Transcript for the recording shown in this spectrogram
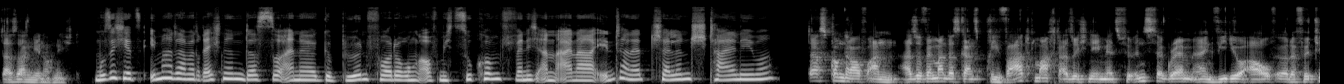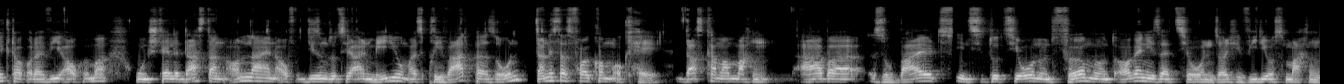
das sagen die noch nicht. Muss ich jetzt immer damit rechnen, dass so eine Gebührenforderung auf mich zukommt, wenn ich an einer Internet-Challenge teilnehme? Das kommt darauf an. Also wenn man das ganz privat macht, also ich nehme jetzt für Instagram ein Video auf oder für TikTok oder wie auch immer und stelle das dann online auf diesem sozialen Medium als Privatperson, dann ist das vollkommen okay. Das kann man machen. Aber sobald Institutionen und Firmen und Organisationen solche Videos machen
